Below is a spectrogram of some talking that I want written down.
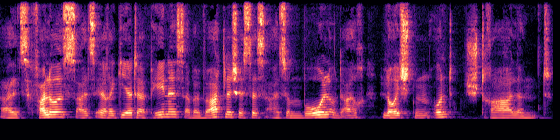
als Phallus, als erregierter Penis, aber wörtlich ist es als Symbol und auch leuchten und strahlend.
